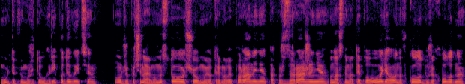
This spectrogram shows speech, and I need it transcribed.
Мультик ви можете у грі подивитися. Отже, починаємо ми з того, що ми отримали поранення, також зараження. У нас нема теплого одягу, навколо дуже холодно,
